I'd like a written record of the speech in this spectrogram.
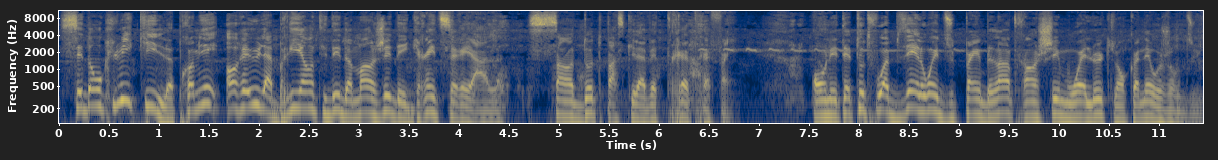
C'est donc lui qui, le premier, aurait eu la brillante idée de manger des grains de céréales, sans doute parce qu'il avait très très faim. On était toutefois bien loin du pain blanc tranché moelleux que l'on connaît aujourd'hui.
